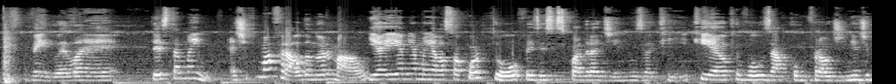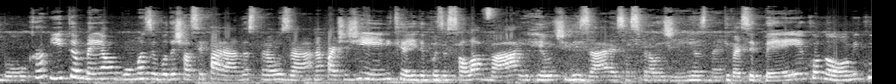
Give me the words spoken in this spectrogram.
Tá vendo? Ela é desse tamanho. É tipo uma fralda normal. E aí a minha mãe ela só cortou, fez esses quadradinhos aqui, que é o que eu vou usar como fraldinha de boca. E também algumas eu vou deixar separadas para usar na parte higiênica, aí depois é só lavar e reutilizar essas fraldinhas, né? Que vai ser bem econômico.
